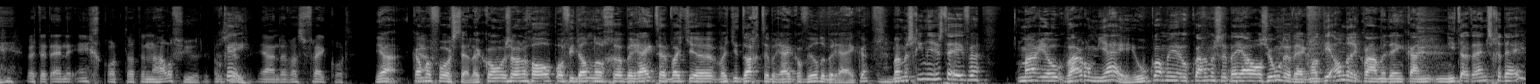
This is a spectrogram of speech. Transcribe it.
werd uiteindelijk ingekort tot een half uur. Dus Oké. Ja, dat was vrij kort. Ja, ik kan Ja. me voorstellen. Komen we zo nog wel op of je dan nog eh, bereikt hebt wat je, wat je dacht te bereiken of wilde bereiken. Maar misschien eerst even, Mario, waarom jij? Hoe, kwam je, hoe kwamen ze bij jou als jongerenwerker? Want die anderen kwamen denk ik aan niet uit Enschede.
